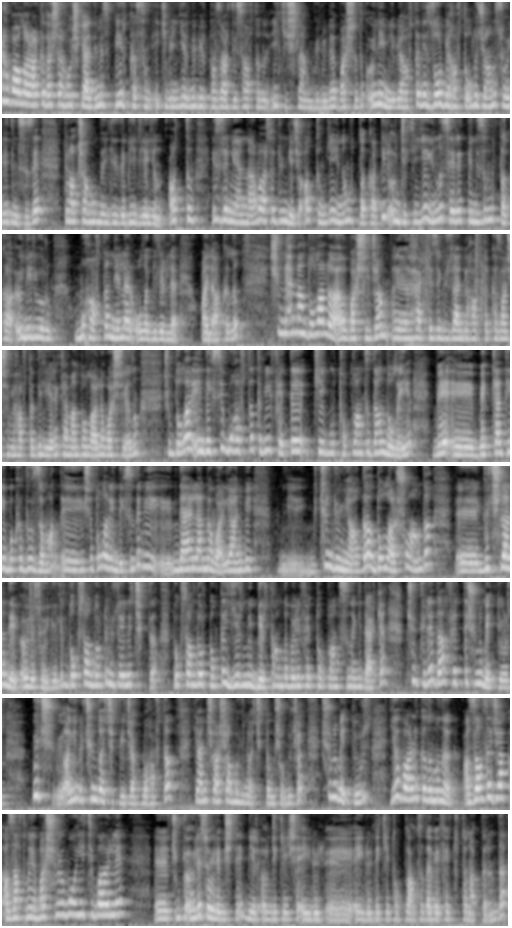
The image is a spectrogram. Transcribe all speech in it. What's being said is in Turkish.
Merhabalar arkadaşlar hoş geldiniz. 1 Kasım 2021 Pazartesi haftanın ilk işlem gününe başladık. Önemli bir hafta ve zor bir hafta olacağını söyledim size. Dün akşam bununla ilgili de bir yayın attım. İzlemeyenler varsa dün gece attığım yayına mutlaka bir önceki yayını seyretmenizi mutlaka öneriyorum. Bu hafta neler olabilirle alakalı. Şimdi hemen dolarla e, başlayacağım. E, Herkese güzel bir hafta, kazançlı bir hafta dileyerek hemen dolarla başlayalım. Şimdi dolar endeksi bu hafta tabii FED'deki bu toplantıdan dolayı ve e, beklentiye bakıldığı zaman e, işte dolar endeksinde bir değerlenme var. Yani bir e, bütün dünyada dolar şu anda e, güçlendi öyle söyleyelim. 94'ün üzerine çıktı. 94.21 tam da böyle FED toplantısına giderken. Çünkü neden? FED'de şunu bekliyoruz. 3 ayın 3'ünde açıklayacak bu hafta. Yani çarşamba günü açıklamış olacak. Şunu bekliyoruz. Ya varlık alımını azaltacak, azaltmaya başlıyor bu ay itibariyle. E, çünkü öyle söylemişti bir önceki işte Eylül e, Eylül'deki toplantıda ve FED tutanaklarında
